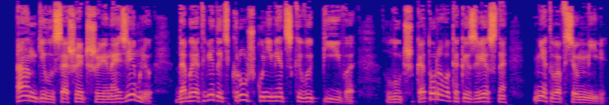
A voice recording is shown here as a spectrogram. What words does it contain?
— ангелы, сошедшие на землю, дабы отведать кружку немецкого пива, лучше которого, как известно, нет во всем мире.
